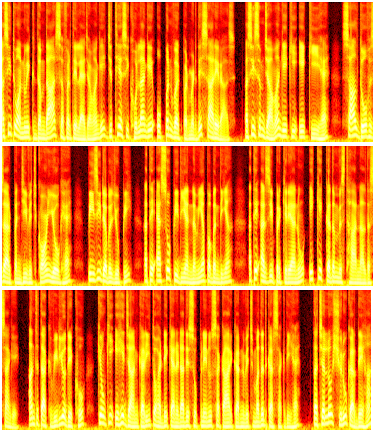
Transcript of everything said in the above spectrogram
ਅਸੀਂ ਤੁਹਾਨੂੰ ਇੱਕ ਦਮਦਾਰ ਸਫ਼ਰ ਤੇ ਲੈ ਜਾਵਾਂਗੇ, ਜਿੱਥੇ ਅਸੀਂ ਖੋਲਾਂਗੇ ਓਪਨ ਵਰਕ ਪਰਮਿਟ ਦੇ ਸਾਰੇ ਰਾਜ਼। ਅਸੀਂ ਸਮਝਾਵਾਂਗੇ ਕਿ ਇਹ ਕੀ ਹੈ, ਸਾਲ 2025 ਵਿੱਚ ਕੌਣ ਯੋਗ ਹੈ PGWP ਅਤੇ SOP ਦੀਆਂ ਨਵੀਆਂ ਪਾਬੰਦੀਆਂ ਅਤੇ ਅਰਜ਼ੀ ਪ੍ਰਕਿਰਿਆ ਨੂੰ ਇੱਕ ਇੱਕ ਕਦਮ ਵਿਸਥਾਰ ਨਾਲ ਦੱਸਾਂਗੇ। ਅੰਤ ਤੱਕ ਵੀਡੀਓ ਦੇਖੋ, ਕਿਉਂਕਿ ਇਹ ਜਾਣਕਾਰੀ ਤੁਹਾਡੇ ਕੈਨੇਡਾ ਦੇ ਸੁਪਨੇ ਨੂੰ ਸਾਕਾਰ ਕਰਨ ਵਿੱਚ ਮਦਦ ਕਰ ਸਕਦੀ ਹੈ। ਤਾਂ ਚਲੋ ਸ਼ੁਰੂ ਕਰਦੇ ਹਾਂ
